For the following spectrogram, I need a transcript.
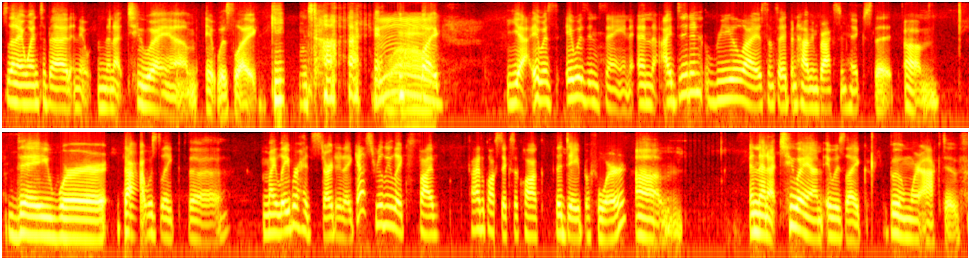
So then I went to bed, and it, and then at 2 a.m. it was like game time. Wow. like, yeah, it was it was insane, and I didn't realize since I'd been having Braxton Hicks that um, they were that was like the my labor had started i guess really like five five o'clock six o'clock the day before. Um and then at 2 a.m it was like boom we're active.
